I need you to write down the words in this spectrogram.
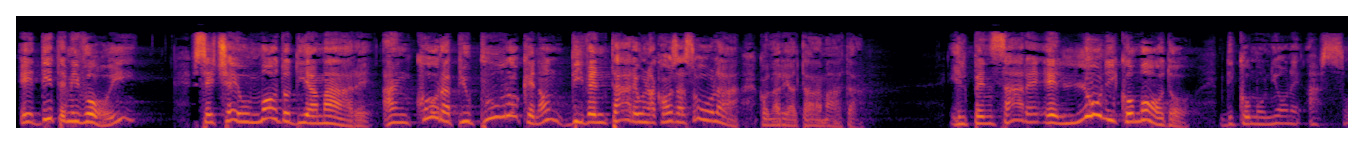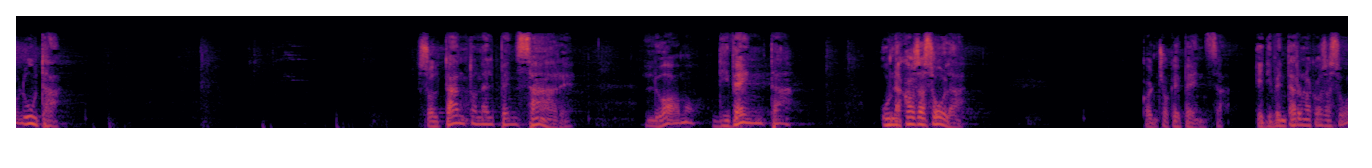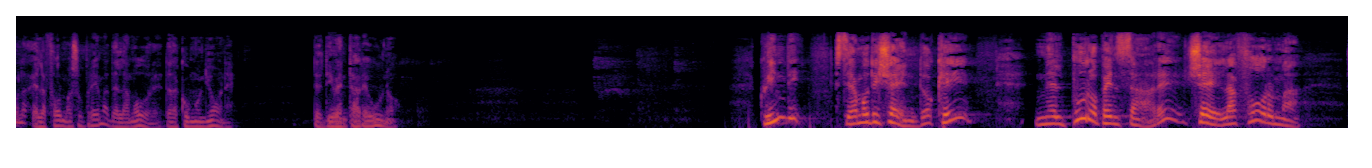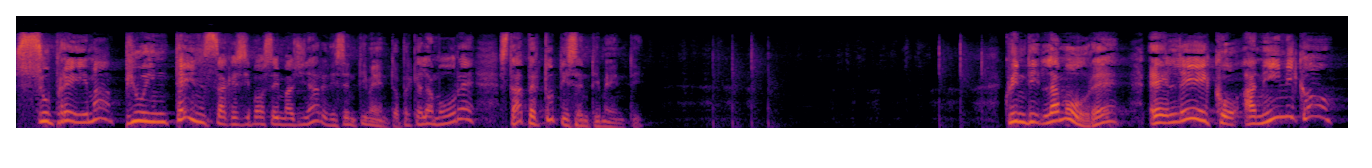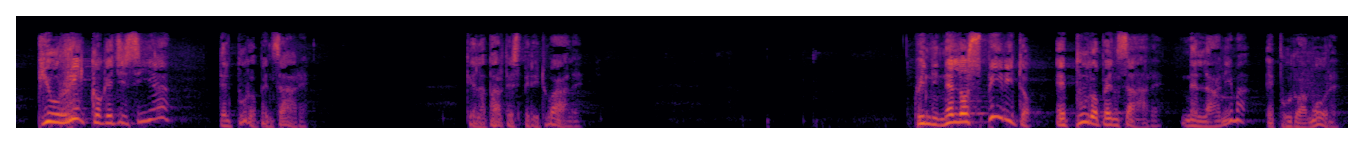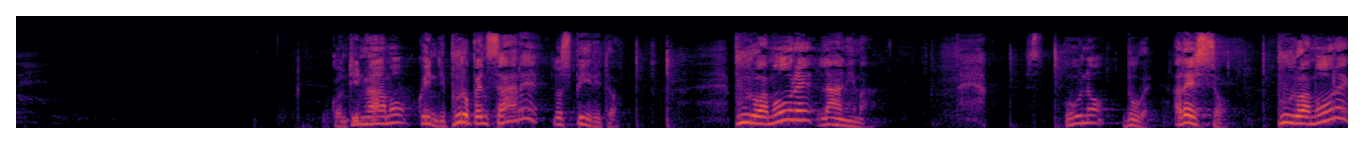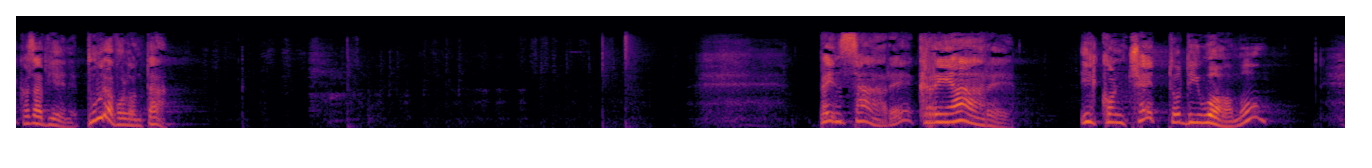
E ditemi voi se c'è un modo di amare ancora più puro che non diventare una cosa sola con la realtà amata. Il pensare è l'unico modo di comunione assoluta. Soltanto nel pensare l'uomo diventa una cosa sola con ciò che pensa e diventare una cosa sola è la forma suprema dell'amore, della comunione, del diventare uno. Quindi stiamo dicendo che nel puro pensare c'è la forma suprema, più intensa che si possa immaginare di sentimento, perché l'amore sta per tutti i sentimenti. Quindi l'amore è l'eco animico più ricco che ci sia del puro pensare, che è la parte spirituale. Quindi nello spirito è puro pensare, nell'anima è puro amore. Continuiamo, quindi puro pensare lo spirito, puro amore l'anima. Uno, due. Adesso Puro amore cosa avviene? Pura volontà. Pensare, creare il concetto di uomo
